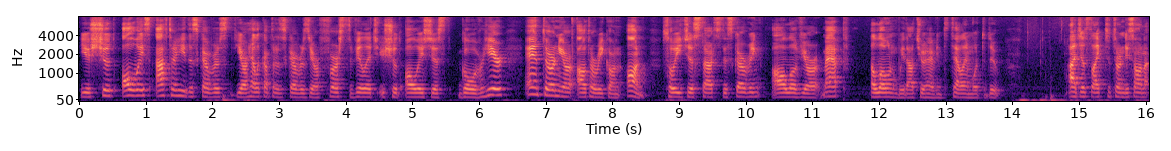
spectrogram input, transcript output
you should always, after he discovers, your helicopter discovers your first village, you should always just go over here and turn your auto recon on. So he just starts discovering all of your map alone without you having to tell him what to do. I just like to turn this on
